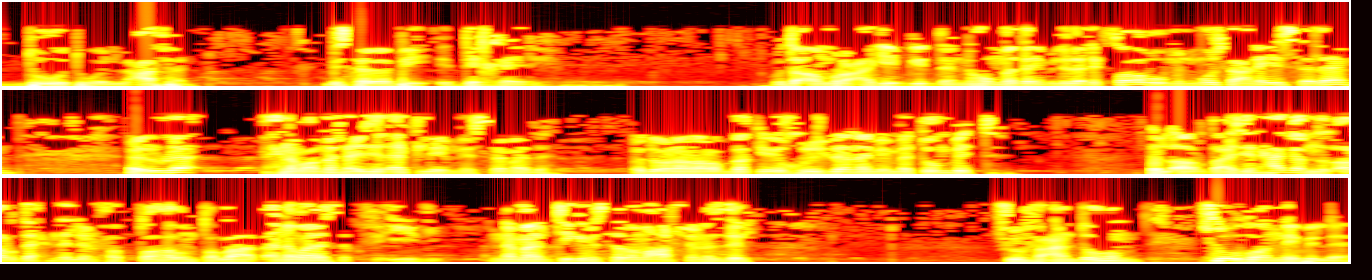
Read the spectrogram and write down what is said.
الدود والعفن بسبب الدخاري وده أمر عجيب جدا إن هم دايما لذلك طلبوا من موسى عليه السلام. قالوا لا إحنا ما عدناش عايزين أكل من السماء ده. ادعوا لنا ربك يخرج لنا مما تنبت. الأرض. عايزين حاجة من الأرض إحنا اللي نحطها ونطلعها. أبقى أنا واثق في إيدي. إنما بتيجي من السماء ما أعرفش انزلها شوف عندهم سوء ظن بالله.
